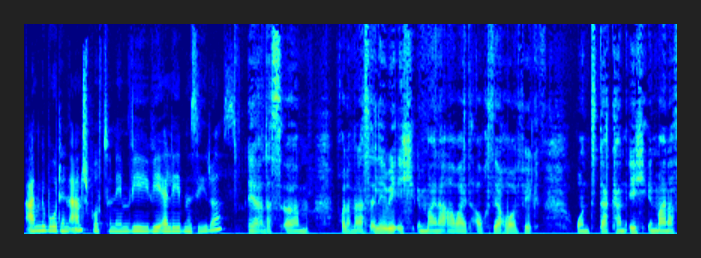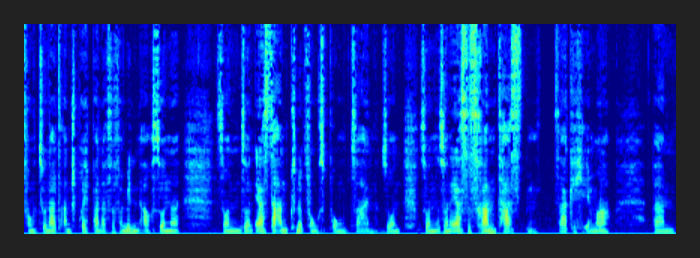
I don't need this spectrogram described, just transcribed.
Angebote in Anspruch zu nehmen. Wie, wie erleben Sie das? Ja, das, ähm, Frau Lammer, das erlebe ich in meiner Arbeit auch sehr häufig. Und da kann ich in meiner Funktion als Ansprechpartner für Familien auch so, eine, so, ein, so ein erster Anknüpfungspunkt sein, so ein, so ein, so ein erstes Rantasten, sage ich immer. Ähm,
